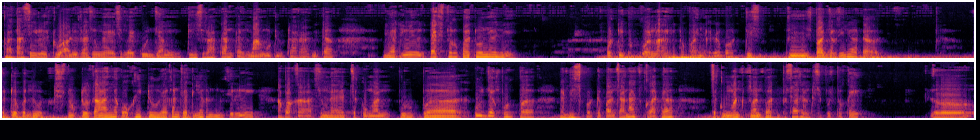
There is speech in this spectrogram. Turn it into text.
batasi oleh dua aliran sungai sungai Kunjang di selatan dan Mangu di utara kita. Lihat ini tekstur batunya ini seperti bekuan lahan itu banyak apa? Di, di sepanjang sini ada bentuk-bentuk struktur tanahnya kok gitu. Ya kan jadinya kan mikir ini apakah sungai cekungan purba ujang purba dan di depan sana juga ada cekungan dengan batu besar yang disebut sebagai uh,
